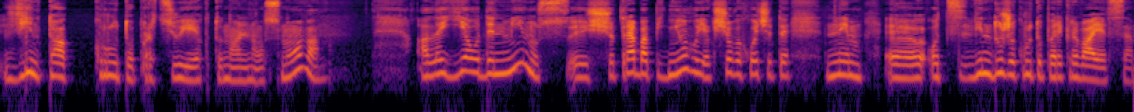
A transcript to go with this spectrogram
Він так круто працює як тональна основа. Але є один мінус, е, що треба під нього, якщо ви хочете ним, е, от він дуже круто перекриває все,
